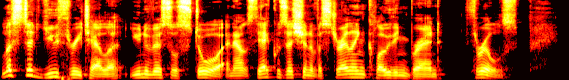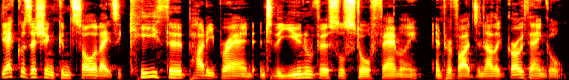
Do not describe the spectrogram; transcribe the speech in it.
Listed youth retailer Universal Store announced the acquisition of Australian clothing brand Thrills. The acquisition consolidates a key third party brand into the Universal Store family and provides another growth angle.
